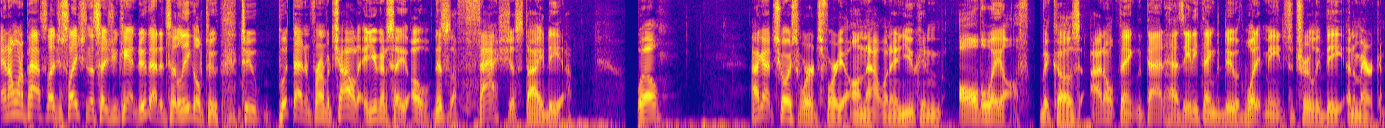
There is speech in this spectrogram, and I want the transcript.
And I want to pass legislation that says you can't do that. It's illegal to to put that in front of a child, and you're going to say, "Oh, this is a fascist idea." Well, I got choice words for you on that one, and you can all the way off because I don't think that that has anything to do with what it means to truly be an American.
